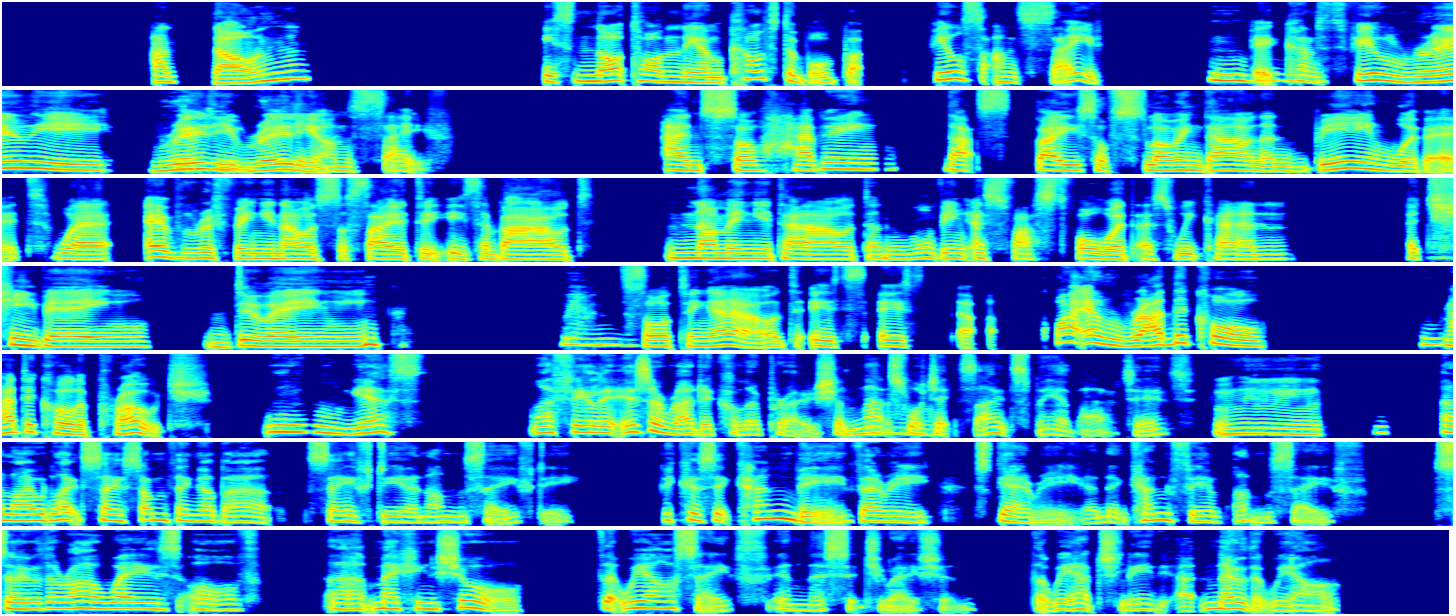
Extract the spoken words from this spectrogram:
unknown is not only uncomfortable but feels unsafe. Mm-hmm. It can feel really, really, mm-hmm. really unsafe. And so having that space of slowing down and being with it, where everything in our society is about numbing it out and moving as fast forward as we can, achieving, doing, mm. sorting out is is uh, quite a radical, radical approach. Mm, yes, I feel it is a radical approach, and that's what mm. excites me about it. Mm. And I would like to say something about safety and unsafety, because it can be very scary and it can feel unsafe. So there are ways of uh, making sure that we are safe in this situation, that we actually uh, know that we are.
